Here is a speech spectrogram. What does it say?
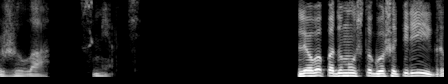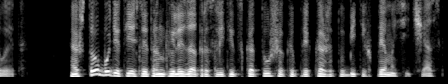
жила смерть. Лёва подумал, что Гоша переигрывает. А что будет, если транквилизатор слетит с катушек и прикажет убить их прямо сейчас?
